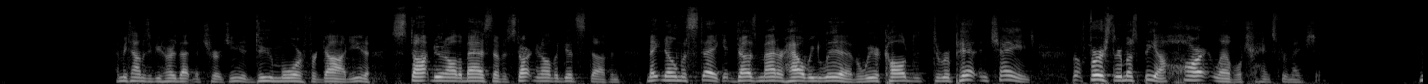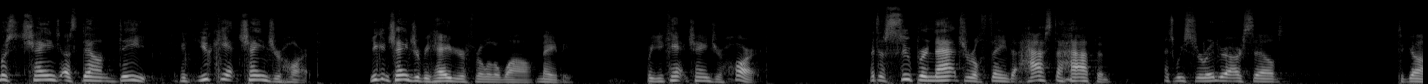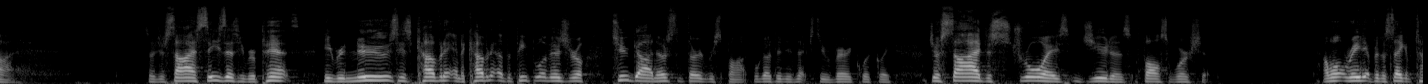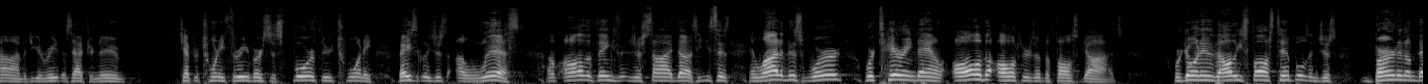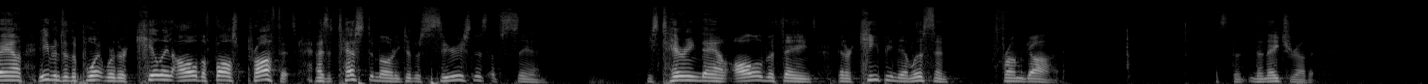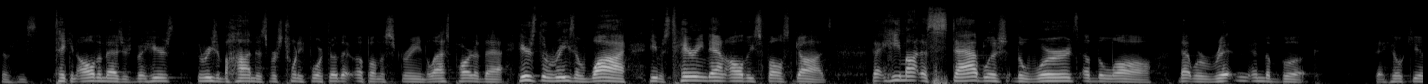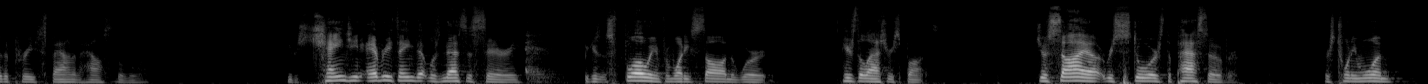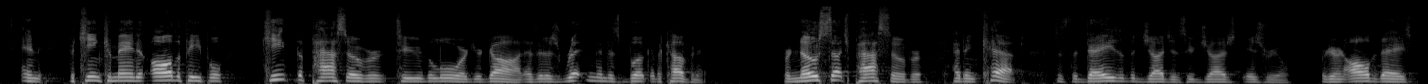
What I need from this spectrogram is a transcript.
How many times have you heard that in the church? You need to do more for God. You need to stop doing all the bad stuff and start doing all the good stuff. And make no mistake, it does matter how we live, and we are called to, to repent and change. But first, there must be a heart level transformation. Must change us down deep. If you can't change your heart, you can change your behavior for a little while, maybe, but you can't change your heart. That's a supernatural thing that has to happen as we surrender ourselves to God. So Josiah sees this, he repents, he renews his covenant and the covenant of the people of Israel to God. Notice the third response. We'll go through these next two very quickly. Josiah destroys Judah's false worship. I won't read it for the sake of time, but you can read it this afternoon. Chapter 23, verses 4 through 20, basically just a list of all the things that Josiah does. He says, in light of this word, we're tearing down all the altars of the false gods. We're going into all these false temples and just burning them down, even to the point where they're killing all the false prophets as a testimony to the seriousness of sin. He's tearing down all of the things that are keeping them, listen, from God. That's the, the nature of it. So he's taking all the measures, but here's the reason behind this, verse 24. Throw that up on the screen, the last part of that. Here's the reason why he was tearing down all these false gods that he might establish the words of the law that were written in the book that Hilkiah the priest found in the house of the Lord. He was changing everything that was necessary because it was flowing from what he saw in the Word. Here's the last response Josiah restores the Passover. Verse 21 And the king commanded all the people, Keep the Passover to the Lord your God, as it is written in this book of the covenant. For no such Passover had been kept since the days of the judges who judged Israel, or during all the days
